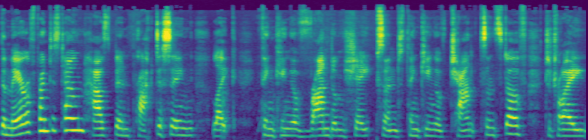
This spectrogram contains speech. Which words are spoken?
The mayor of Prentice Town has been practicing like thinking of random shapes and thinking of chants and stuff to try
